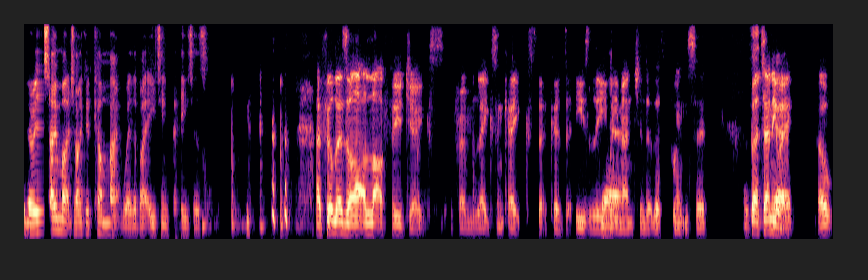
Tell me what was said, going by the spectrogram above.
there is so much I could come back with about eating fajitas. I feel there's a lot, a lot of food jokes from Lakes and Cakes that could easily yeah. be mentioned at this point. So, but anyway, yeah. oh,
